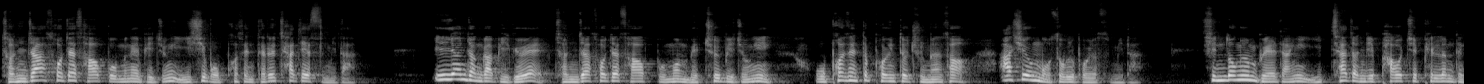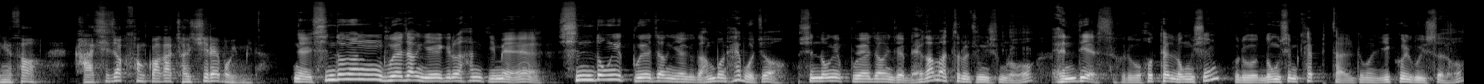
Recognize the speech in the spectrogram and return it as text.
전자 소재 사업 부문의 비중이 25%를 차지했습니다. 1년 전과 비교해 전자 소재 사업 부문 매출 비중이 5%포인트 줄면서 아쉬운 모습을 보였습니다. 신동윤 부회장이 2차 전지 파우치 필름 등에서 가시적 성과가 절실해 보입니다. 네, 신동현 부회장 얘기를 한 김에 신동익 부회장 이야기도 한번 해보죠. 신동익 부회장은 이제 메가마트를 중심으로 NDS 그리고 호텔 농심 그리고 농심 캐피탈 등을 이끌고 있어요.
